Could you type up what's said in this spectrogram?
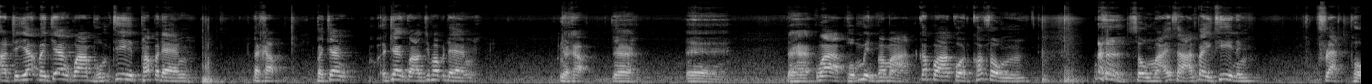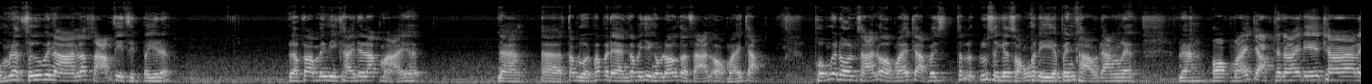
อัจฉริยะไปแจ้งความผมที่พระประแดงนะครับไปแจ้งไปแจ้งความที่พระประแดงนะครับนะเออ นะฮะว่าผมหมิ่นประมาทก็ปรากฏเขาส่ง ส่งหมายสารไปอีกที่หนึ่งแฟลตผมเนี่ยซื้อไว้นานแล้วสามสี่สิบปีแล้ว แล้วก็ไม่มีใครได้รับหมายนะตำรวจพระประแดงก็ไปยื่นคำร้องต่อศาลออกหมายจับ ผมก็โดนศาลออกหมายจับไปรู้สึกจะสองคดีเป็นข่าวดังเลยนะออกหมายจับทนายเดชาอะไร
